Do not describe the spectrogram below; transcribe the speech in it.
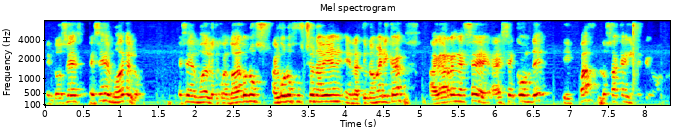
Entonces, ese es el modelo. Ese es el modelo. Y cuando algo no, algo no funciona bien en Latinoamérica, agarran a ese, a ese conde y ¡paf! lo sacan y meten a otro.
